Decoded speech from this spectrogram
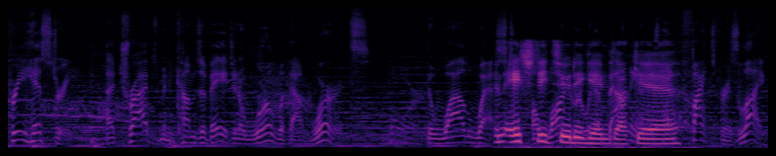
Prehistory. A tribesman comes of age in a world without words. The Wild West. An HD 2D wanderer with a game, Duck, yeah. Fights for his life.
